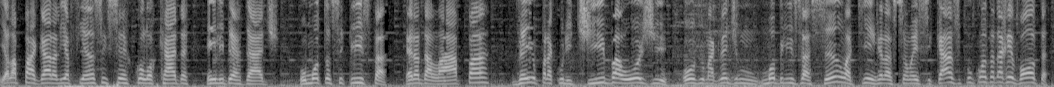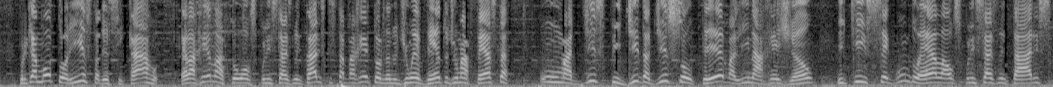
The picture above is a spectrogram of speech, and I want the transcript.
e ela pagar ali a fiança e ser colocada em liberdade. O motociclista era da Lapa, veio para Curitiba. Hoje houve uma grande mobilização aqui em relação a esse caso por conta da revolta, porque a motorista desse carro, ela relatou aos policiais militares que estava retornando de um evento, de uma festa, uma despedida de solteiro ali na região e que, segundo ela, aos policiais militares,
